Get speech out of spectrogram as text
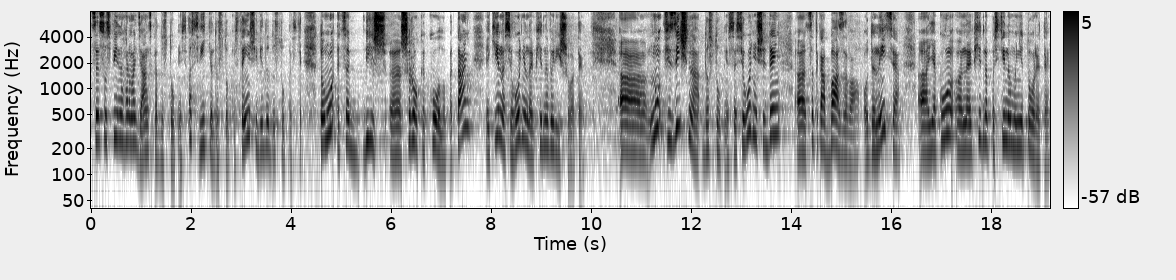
це суспільна громадянська доступність, освітня доступність та інші види доступності. Тому це більш е, широке коло питань, які на сьогодні необхідно вирішувати. Ну, фізична доступність на сьогоднішній день це така базова одиниця, яку е, необхідно постійно моніторити.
